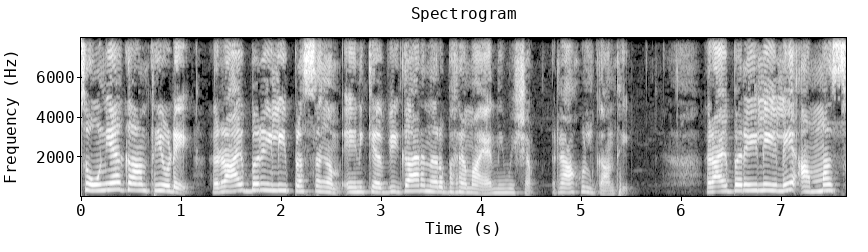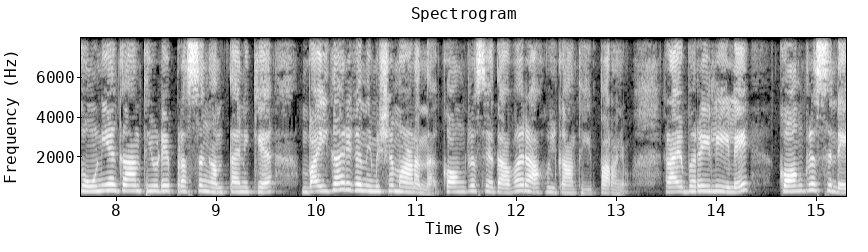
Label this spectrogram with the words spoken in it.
സോണിയാഗാന്ധിയുടെ റായ്ബറേലി പ്രസംഗം എനിക്ക് വികാരനിർഭരമായ നിമിഷം. രാഹുൽ ഗാന്ധി. റായ്ബറേലിയിലെ അമ്മ സോണിയാഗാന്ധിയുടെ പ്രസംഗം തനിക്ക് വൈകാരിക നിമിഷമാണെന്ന് കോൺഗ്രസ് നേതാവ് രാഹുൽ ഗാന്ധി പറഞ്ഞു. റായ്ബറേലിയിലെ കോൺഗ്രസിന്റെ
